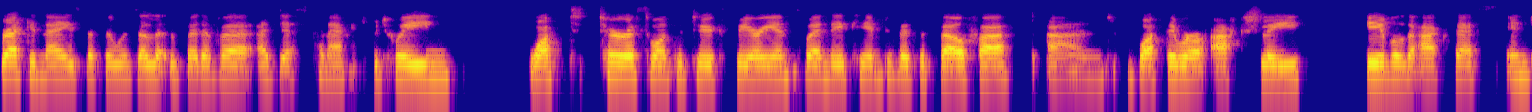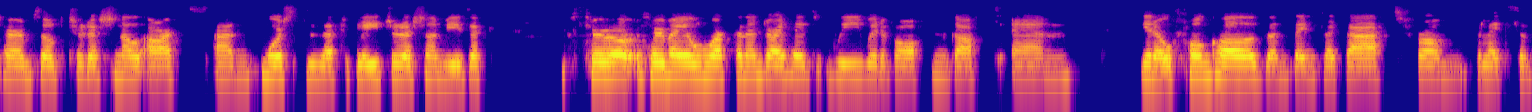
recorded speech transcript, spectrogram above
recognized that there was a little bit of a, a disconnect between what tourists wanted to experience when they came to visit Belfast and what they were actually able to access in terms of traditional arts and more specifically traditional music. Through through my own work on An Droichead, we would have often got um, you know, phone calls and things like that from the likes of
